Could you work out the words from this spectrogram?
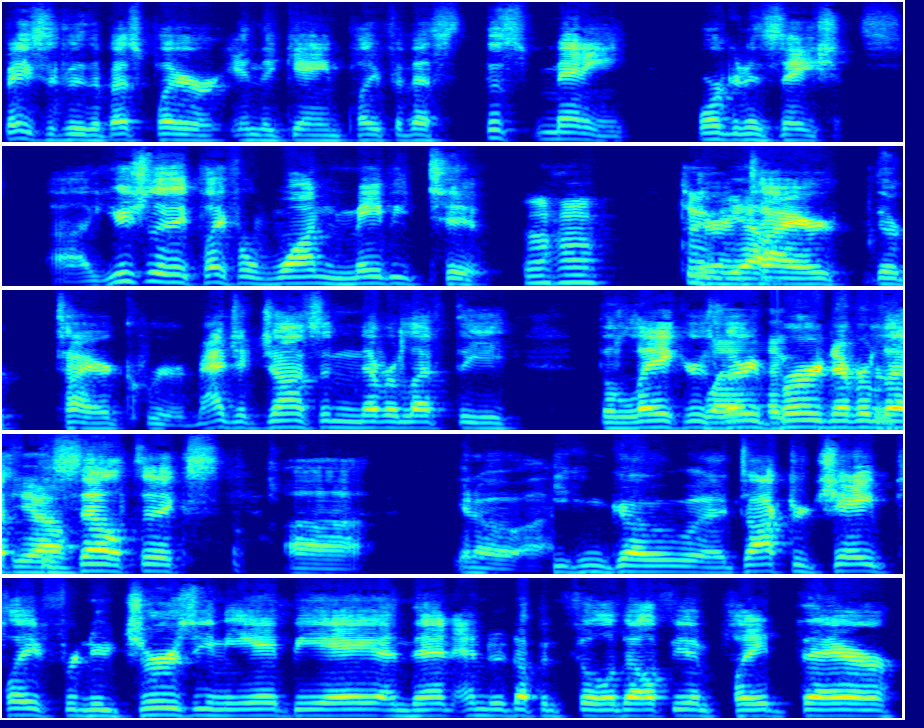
basically the best player in the game, play for this this many organizations? Uh, usually they play for one, maybe two mm-hmm. Two, their yeah. entire their entire career. Magic Johnson never left the the Lakers. Larry Bird never left yeah. the Celtics. Uh, you know, uh, you can go. Uh, Dr. J played for New Jersey in the ABA and then ended up in Philadelphia and played there.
